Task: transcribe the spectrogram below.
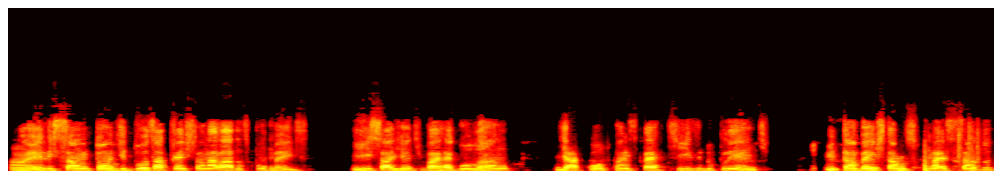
Ah, eles são em torno de duas a três toneladas por mês. Isso a gente vai regulando de acordo com a expertise do cliente. E também estamos começando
